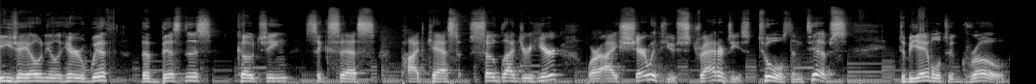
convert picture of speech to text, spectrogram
BJ O'Neill here with the Business Coaching Success Podcast. So glad you're here, where I share with you strategies, tools, and tips to be able to grow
